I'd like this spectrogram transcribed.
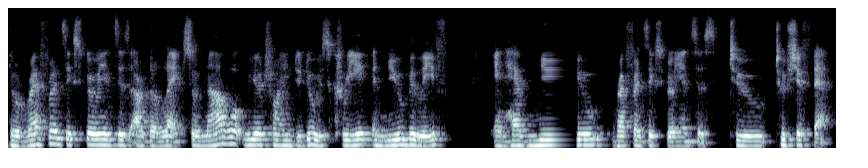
the reference experiences are the legs. So now what we are trying to do is create a new belief and have new reference experiences to to shift that.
